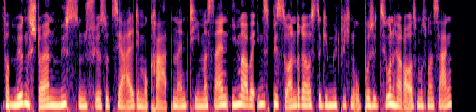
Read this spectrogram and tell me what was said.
Vermögenssteuern müssen für Sozialdemokraten ein Thema sein, immer aber insbesondere aus der gemütlichen Opposition heraus, muss man sagen.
